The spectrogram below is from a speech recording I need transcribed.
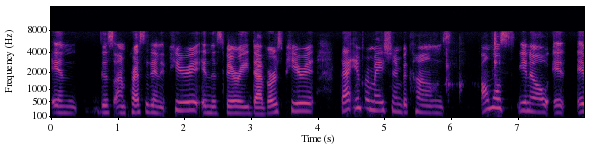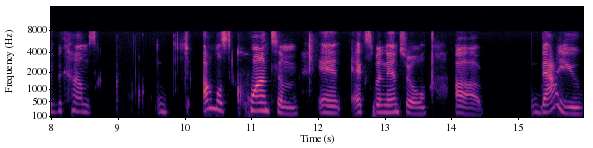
in this unprecedented period in this very diverse period that information becomes almost you know it it becomes almost quantum and exponential uh, value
